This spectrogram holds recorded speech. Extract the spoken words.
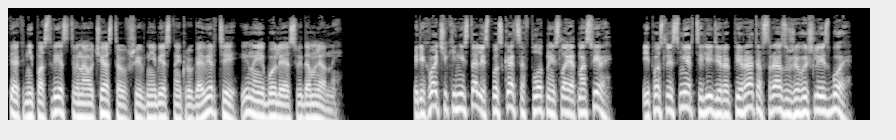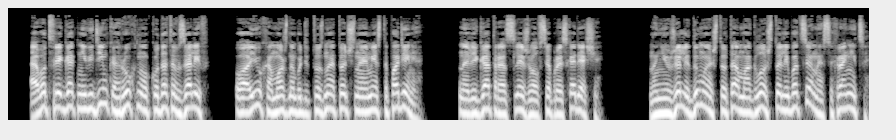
как непосредственно участвовавший в небесной круговерти и наиболее осведомленный. Перехватчики не стали спускаться в плотные слои атмосферы, и после смерти лидера пиратов сразу же вышли из боя. А вот фрегат-невидимка рухнул куда-то в залив. У Аюха можно будет узнать точное место падения. Навигатор отслеживал все происходящее. Но неужели думаю, что там могло что-либо ценное сохраниться?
